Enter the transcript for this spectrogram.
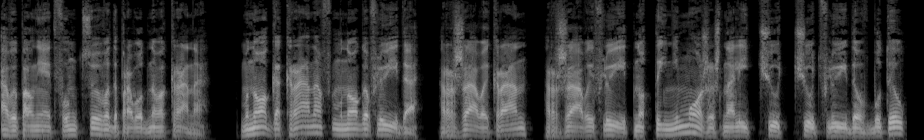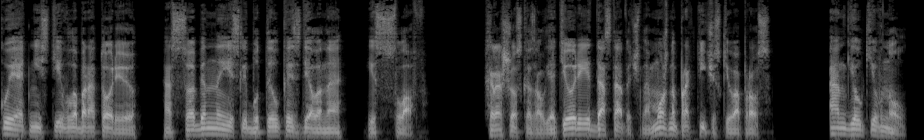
а выполняет функцию водопроводного крана. Много кранов, много флюида. Ржавый кран, ржавый флюид, но ты не можешь налить чуть-чуть флюида в бутылку и отнести в лабораторию, особенно если бутылка сделана из слов. «Хорошо», — сказал я, — «теории достаточно, можно практический вопрос». Ангел кивнул.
